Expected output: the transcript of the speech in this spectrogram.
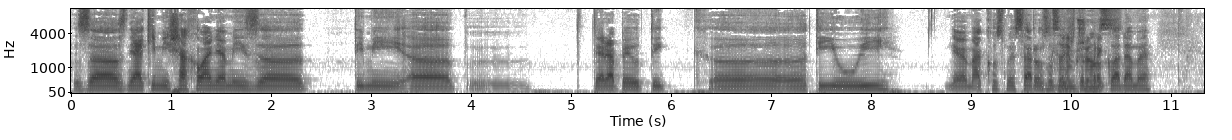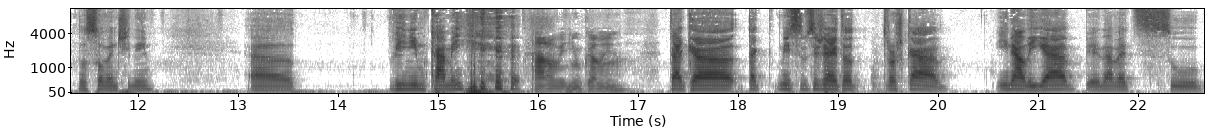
s, s nejakými šachovaniami s tými uh, terapeutik uh, TUI neviem ako sme sa rozhodli, že to prekladáme do Slovenčiny uh, výnimkami áno výnimkami tak, uh, tak myslím si, že je to troška iná liga. Jedna vec sú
